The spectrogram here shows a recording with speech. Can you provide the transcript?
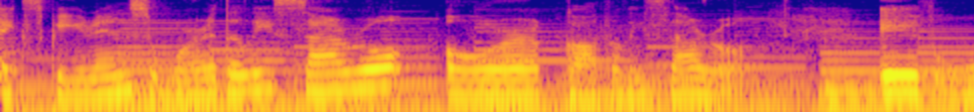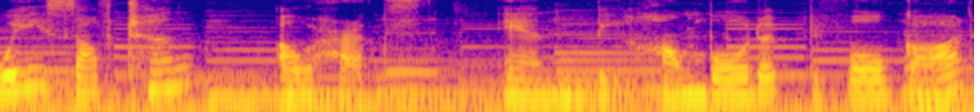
experience worldly sorrow or godly sorrow if we soften our hearts and be humbled before God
